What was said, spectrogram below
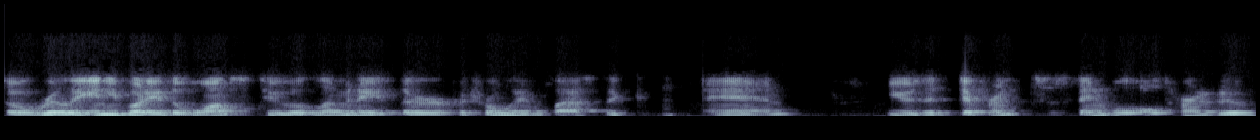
So really anybody that wants to eliminate their petroleum plastic and use a different sustainable alternative,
